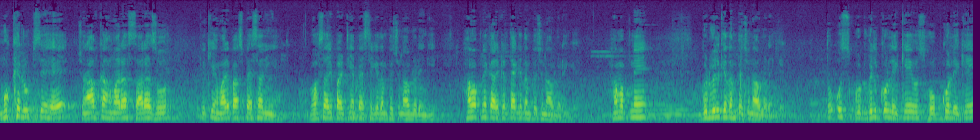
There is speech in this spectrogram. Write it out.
मुख्य रूप से है चुनाव का हमारा सारा ज़ोर, क्योंकि हमारे पास पैसा नहीं है। बहुत सारी पार्टियाँ पैसे के दम पे चुनाव लड़ेंगी। हम अपने कार्यकर्ता के दम पे चुनाव लड़ेंगे। हम अपने गुडविल के दम पे चुनाव लड़ेंगे। तो उस गुडविल को लेके, उस होप को लेके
